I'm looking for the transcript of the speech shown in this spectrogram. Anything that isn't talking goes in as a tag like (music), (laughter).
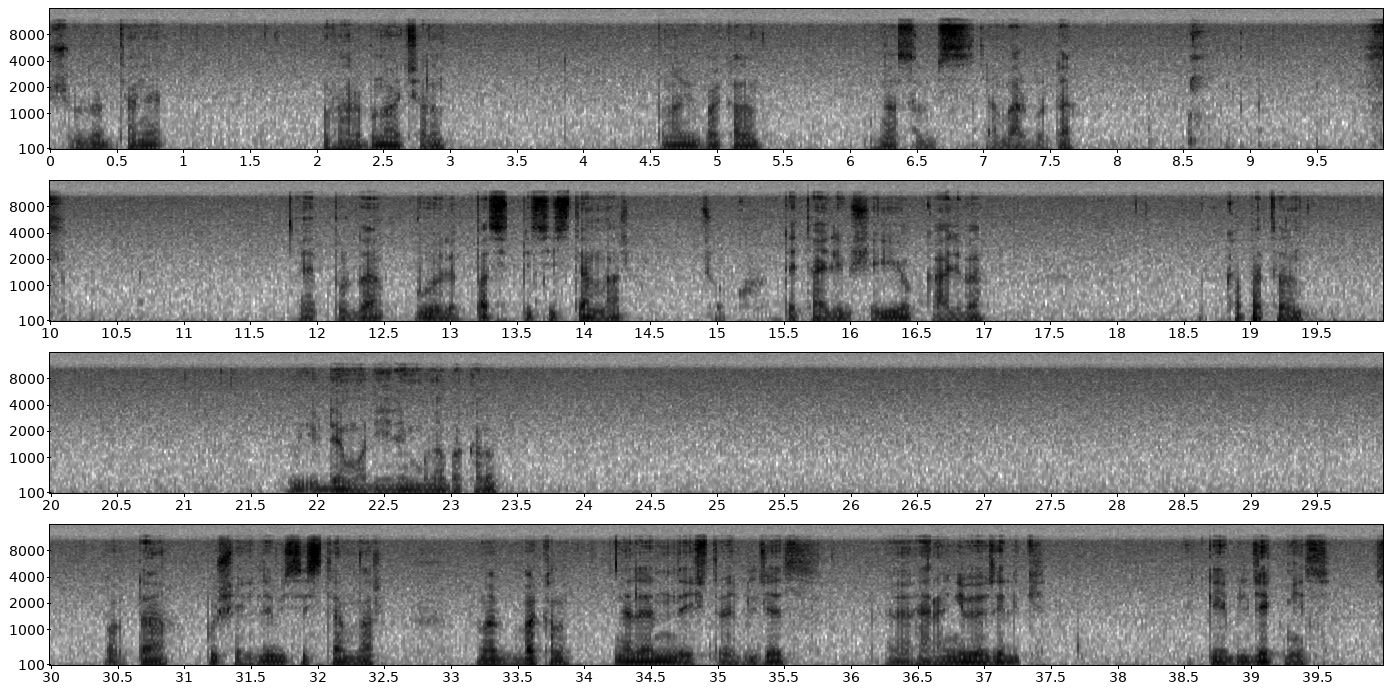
Şurada bir tane var. Bunu açalım. Buna bir bakalım. Nasıl bir sistem var burada. Evet burada böyle basit bir sistem var. Çok detaylı bir şeyi yok galiba. Kapatalım. Bir demo diyelim buna bakalım. Orada bu şekilde bir sistem var. Buna bir bakalım. Nelerini değiştirebileceğiz. Ee, herhangi bir özellik ekleyebilecek miyiz?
